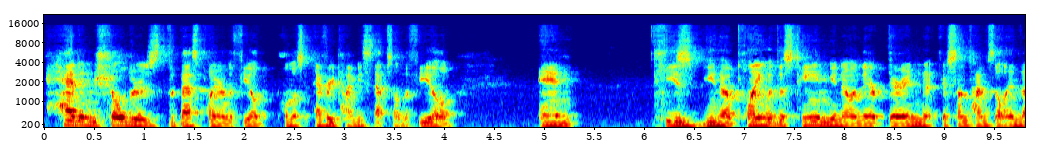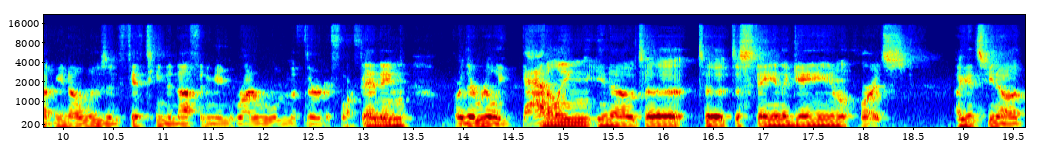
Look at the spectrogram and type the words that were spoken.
head and shoulders the best player on the field almost every time he steps on the field. And he's, you know, playing with this team, you know, and they're they're in there sometimes they'll end up, you know, losing 15 to nothing and run ruled in the third or fourth inning, or they're really battling, you know, to to to stay in a game, or it's against, you know,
